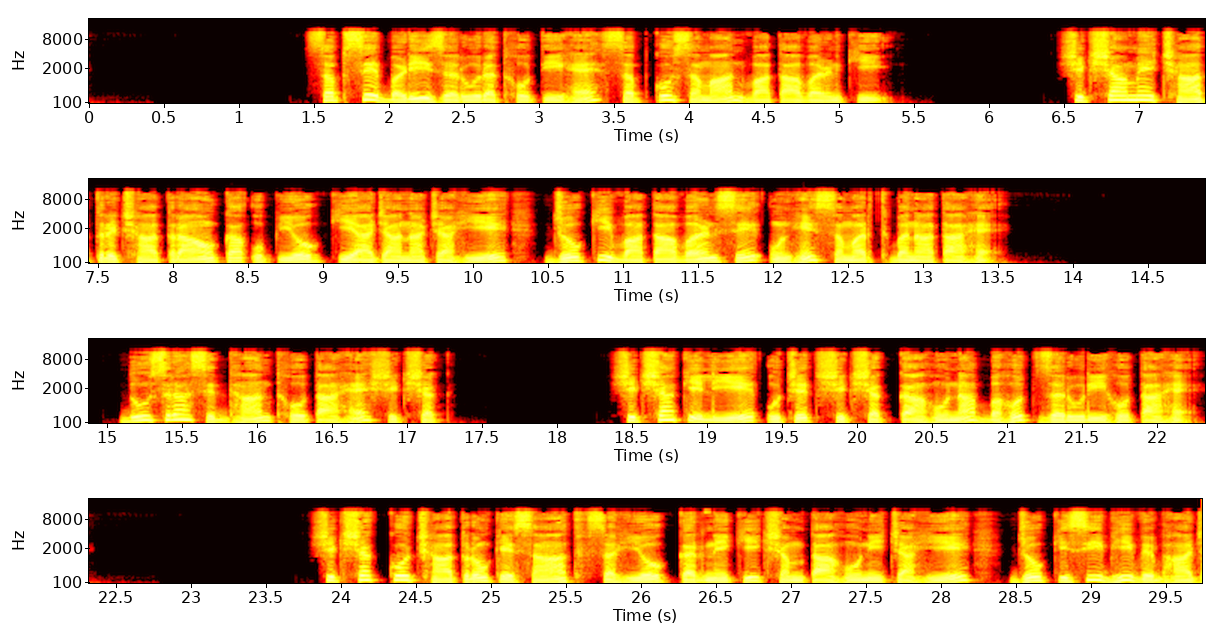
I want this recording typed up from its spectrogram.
सबसे बड़ी ज़रूरत होती है सबको समान वातावरण की। शिक्षा में छात्र छात्राओं का उपयोग किया जाना चाहिए, जो कि वातावरण से उन्हें समर्थ बनाता है। दूसरा सिद्धांत होता है शिक्षक। शिक्षा के लिए उचित शिक्षक का होना बहुत ज़रूरी होता है। शिक्षक को छात्रों के साथ सहयोग करने की क्षमता होनी चाहिए, जो किसी भी विभाजन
